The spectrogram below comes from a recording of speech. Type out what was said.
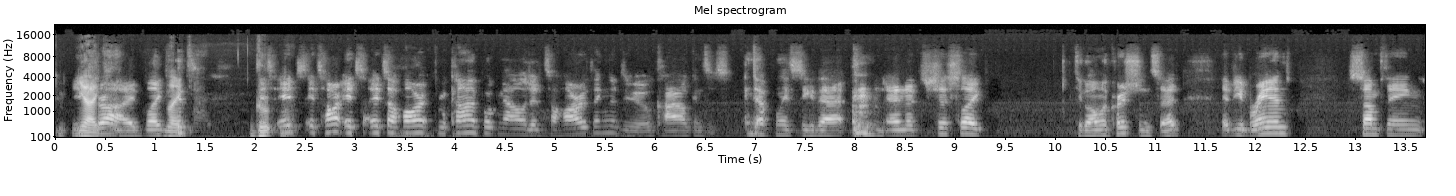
You Yeah, tried. Like, like, it's, Gr- it's it's it's hard. It's it's a hard from comic book knowledge. It's a hard thing to do. Kyle can definitely see that, and it's just like to go on what Christian said. If you brand something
